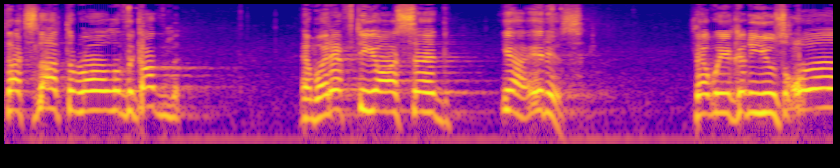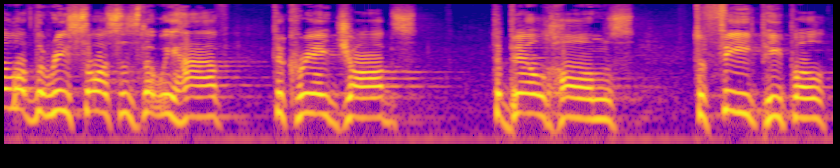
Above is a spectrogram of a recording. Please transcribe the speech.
That's not the role of the government. And what FDR said, yeah, it is. That we're going to use all of the resources that we have to create jobs, to build homes, to feed people,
